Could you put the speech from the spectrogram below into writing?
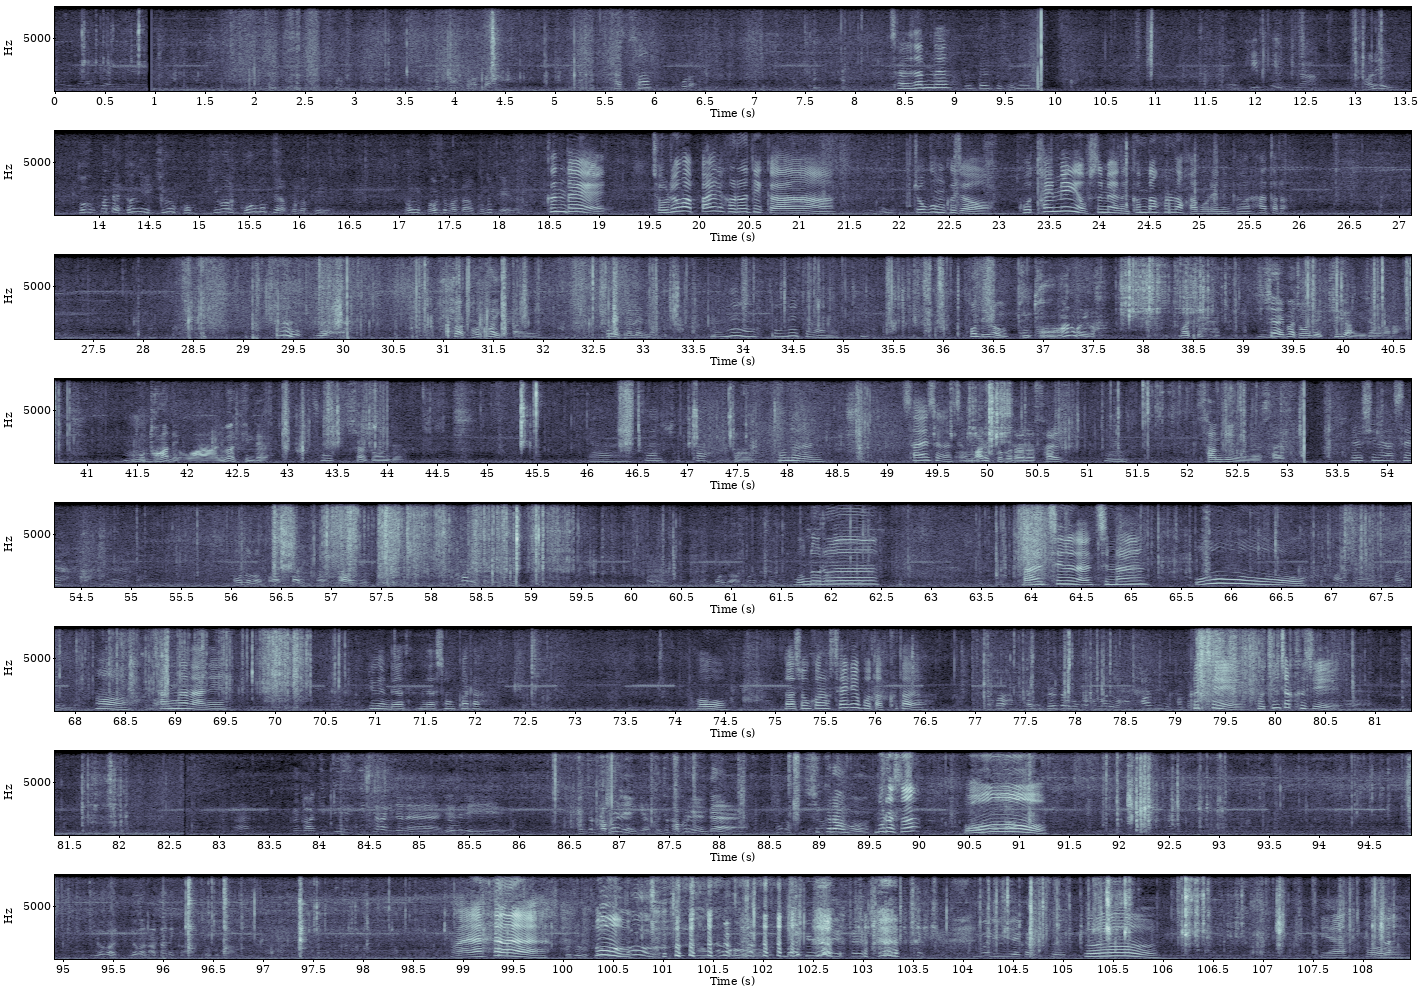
왔어? 그래. 잘 잡네. 뭐 아니 더 같아 등이 지금 고, 지금 고 높이야 고 높이 등이 볼 때마다 고 높이에요 근데 조류가 빨리 흐르니까 조금 그죠? 그 타이밍이 없으면 금방 흘러가 버리는 건 하더라. 오, 야. 시야 좋다 이거 오래 잘렸나? 아니, 짜내진 않았지. 근데 이런 통통한 거 이거 맞지? 시야 얼마나 좋은데 길이 아니잖아 봐라 응. 통통한데 와 얼마나 긴데 사이즈, 좋은데 야, 사이즈 좋다. 어. 오늘은 사이즈가 어, 정말. 마리수보다는 사이즈 응, 3지 정도의 사이즈 열심히 하세요. 오늘은 다 살이 그냥 다한 게한 마리 오늘은 많지는 않지만, 오, 어, 장난 아닌. 이건 내, 내 손가락. 오, 나 손가락 세 개보다 크다, 야. 아까 당연히 제일 작은 거 한 마리가 한 4지 정도 그치? 그거 진짜 크지? 그러니까 입질, 입질하기 전에 얘들이 먼저 가버리는 게 먼저 가버리는데 시끄러우면 물었어? 오, 여가 여가 낫다니까 저보다 와, 오, 머리 위에 갔어. 오. 야, 어.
